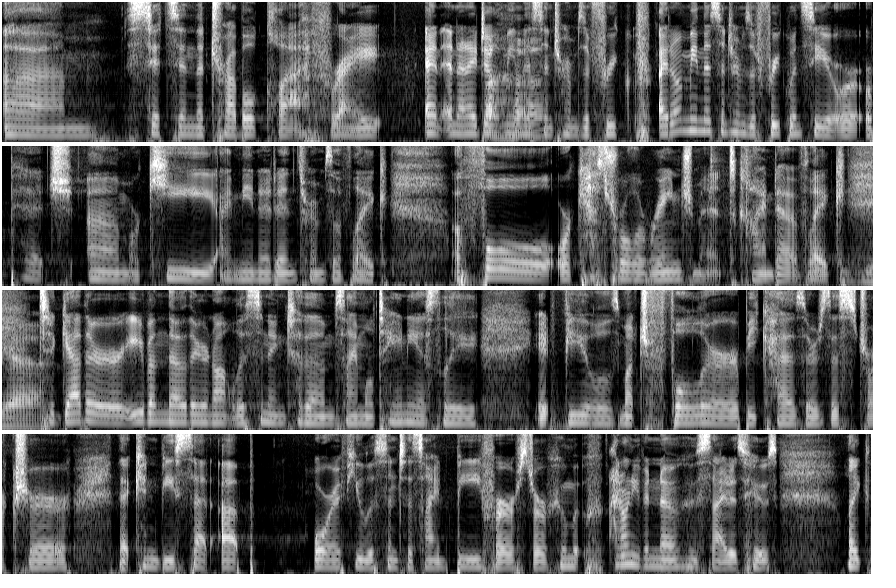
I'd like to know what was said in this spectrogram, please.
um, sits in the treble clef, right? And, and I don't uh-huh. mean this uh-huh. in terms of freq- I don't mean this in terms of frequency or, or pitch um, or key. I mean it in terms of like a full orchestral arrangement, kind of like yeah. together. Even though they're not listening to them simultaneously, it feels much fuller because there's this structure that can be set up or if you listen to side B first, or who I don't even know whose side is whose. Like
